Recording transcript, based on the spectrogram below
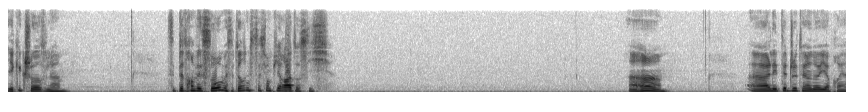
Il y a quelque chose là. C'est peut-être un vaisseau, mais c'est peut-être une station pirate aussi. Ah ah. Allez, peut-être jeter un œil après.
